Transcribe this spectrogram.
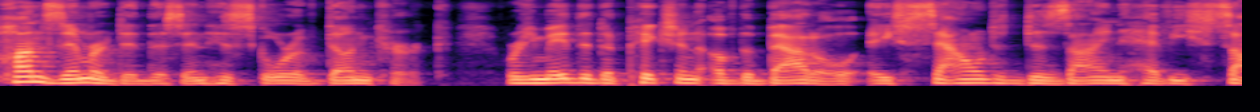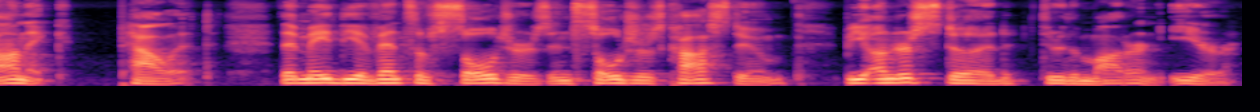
Hans Zimmer did this in his score of Dunkirk, where he made the depiction of the battle a sound design heavy sonic palette that made the events of soldiers in soldiers' costume be understood through the modern ear.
